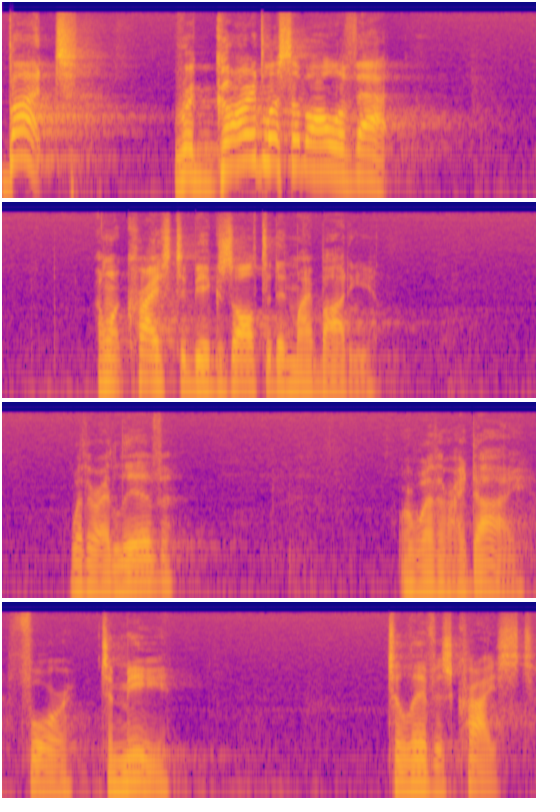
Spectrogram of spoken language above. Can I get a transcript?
But regardless of all of that, I want Christ to be exalted in my body, whether I live or whether I die. For to me, to live is Christ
